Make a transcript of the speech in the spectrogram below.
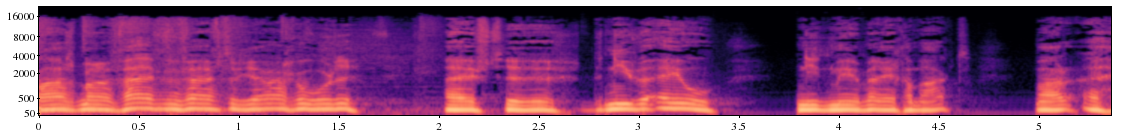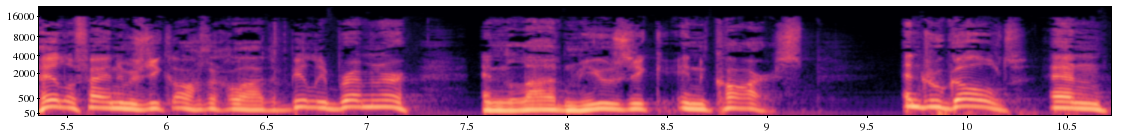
helaas maar 55 jaar geworden. Hij heeft eh, de nieuwe eeuw niet meer meegemaakt. Maar hele fijne muziek achtergelaten. Billy Bremner en Loud Music in Cars. Andrew Gold en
